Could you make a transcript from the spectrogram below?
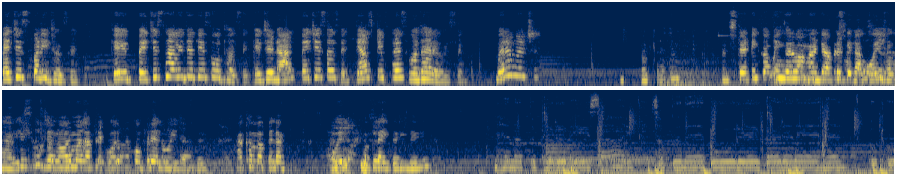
પેચીસ પડી જશે. કે પેચીસ ના લીધેથી શું થશે કે જે ડાર્ક પેચીસ હશે, ત્યાં સ્ટીફનેસ વધારે હશે. બરાબર છે? સ્ટેટિક કપિંગ કરવા માટે આપણે પેલા ઓઇલ લગાવીશું જે નોર્મલ આપણે કોર- કોપરેલ ઓઇલ આવે આખામાં પેલા ઓઇલ અપ્લાય કરી દેવી मेहनत फिर भी सारी सपने पूरे करने हैं उठो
